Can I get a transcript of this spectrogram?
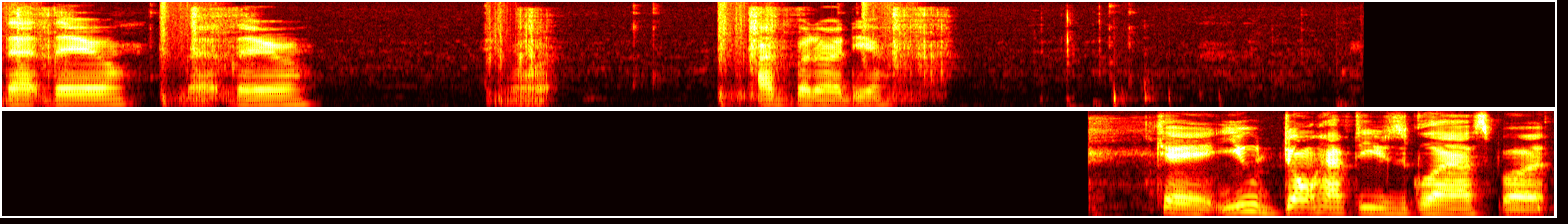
that there, that there. You know what? I have a better idea. Okay, you don't have to use glass, but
